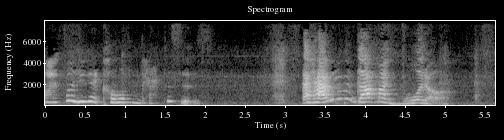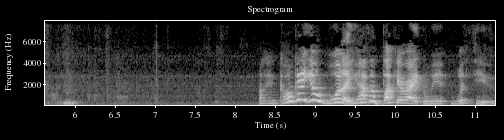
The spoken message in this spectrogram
I thought you get color from cactuses. I haven't even got my water. Okay, go get your water. You have a bucket right with you.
